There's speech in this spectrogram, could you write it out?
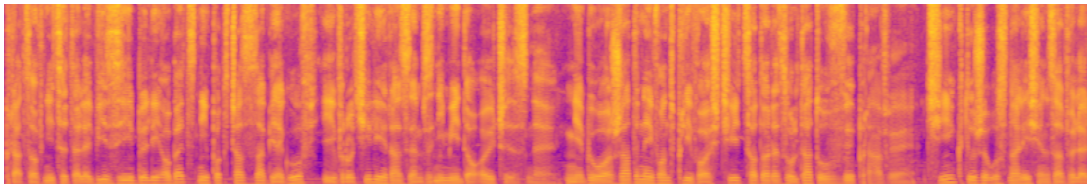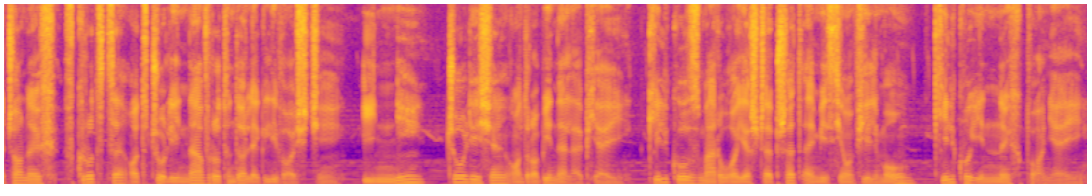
Pracownicy telewizji byli obecni podczas zabiegów i wrócili razem z nimi do ojczyzny. Nie było żadnej wątpliwości co do rezultatów wyprawy. Ci, którzy uznali się za wyleczonych, wkrótce odczuli nawrót dolegliwości. Inni czuli się odrobinę lepiej. Kilku zmarło jeszcze przed emisją filmu, kilku innych po niej.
